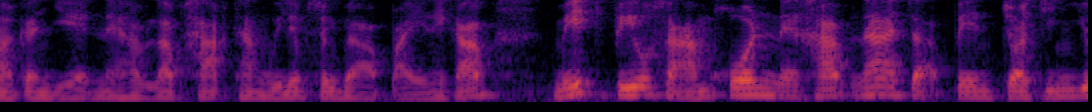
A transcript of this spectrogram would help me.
มากันเย็นนะครับแล้วพักทางวิลเลียมซบาไปนะครับมิดฟิลด์สามคนนะครับน่าจะเป็นจอร์จินโย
